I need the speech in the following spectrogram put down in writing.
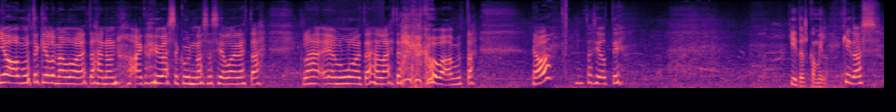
Joo, mutta kyllä mä luulen, että hän on aika hyvässä kunnossa silloin, että kyllä mä luulen, että hän lähtee aika kovaa, mutta joo, mutta silti. Kiitos Kamilla. Kiitos.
